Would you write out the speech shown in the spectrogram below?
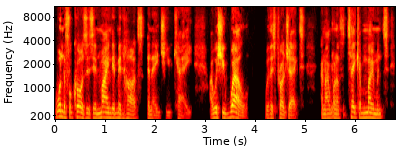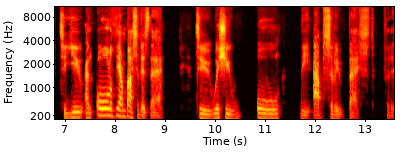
wonderful causes in Mind in Mid Herts and Age UK. I wish you well with this project. And I want to take a moment to you and all of the ambassadors there to wish you all the absolute best for this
